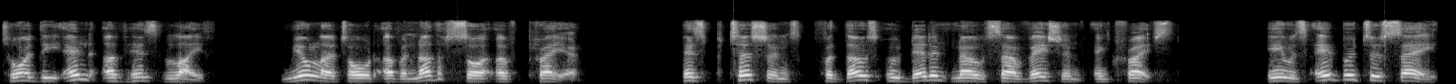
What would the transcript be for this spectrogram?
Toward the end of his life, Mueller told of another sort of prayer his petitions for those who didn't know salvation in Christ. He was able to say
